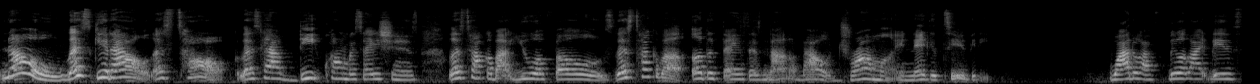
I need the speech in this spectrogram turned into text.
No, let's get out. Let's talk. Let's have deep conversations. Let's talk about UFOs. Let's talk about other things that's not about drama and negativity. Why do I feel like this?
